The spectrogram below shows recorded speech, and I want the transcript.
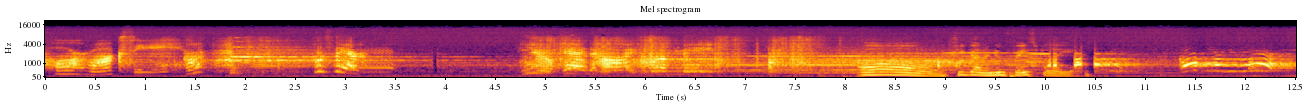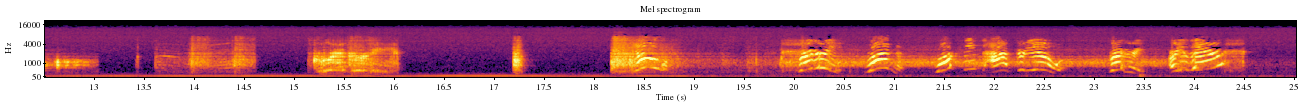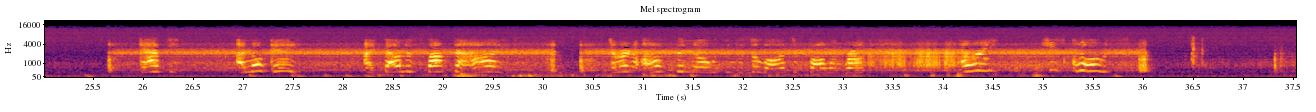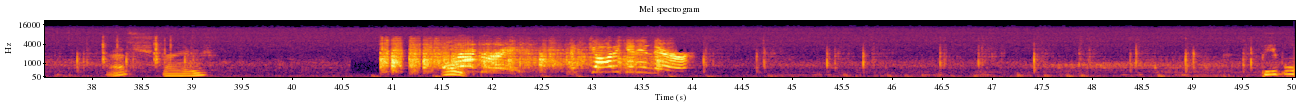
Poor Roxy. Huh? Who's there? You can't hide from me. Oh, she got a new faceplate. Gregory. No! Gregory, run! Roxy's after you! Gregory, are you there? Cassie, I'm okay. I found a spot to hide. Turn off the nose in the salon to follow Roxy. Hurry! She's close. That's strange. Oh, Gregory! I gotta get in there.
